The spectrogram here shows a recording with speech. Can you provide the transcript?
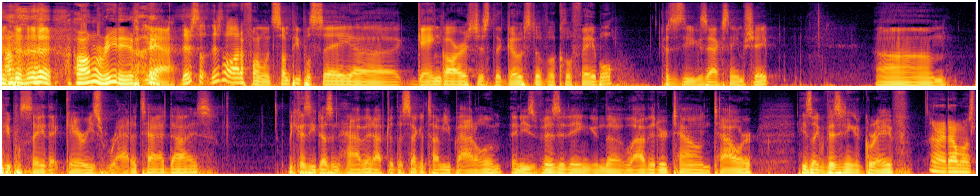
I'm, oh, I'm gonna read it. yeah, there's there's a lot of fun ones. Some people say uh, Gengar is just the ghost of a Clefable because it's the exact same shape. Um, people say that Gary's Rattata dies because he doesn't have it after the second time you battle him, and he's visiting in the Lavender Town Tower. He's like visiting a grave. All right, that one's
